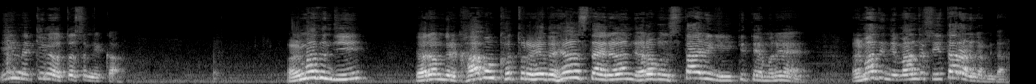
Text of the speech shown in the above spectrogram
이 느낌이 어떻습니까? 얼마든지 여러분들이 가본 커트로 해도 헤어스타일은 여러분 스타일링이 있기 때문에 얼마든지 만들 수 있다라는 겁니다.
